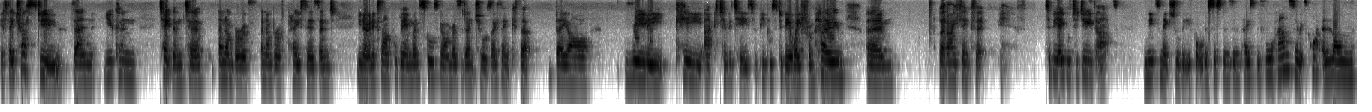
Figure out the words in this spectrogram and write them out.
if they trust you, then you can take them to a number of a number of places. And you know, an example being when schools go on residentials, I think that they are really key activities for pupils to be away from home. Um, but I think that to be able to do that, you need to make sure that you've got all the systems in place beforehand. So it's quite a long,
